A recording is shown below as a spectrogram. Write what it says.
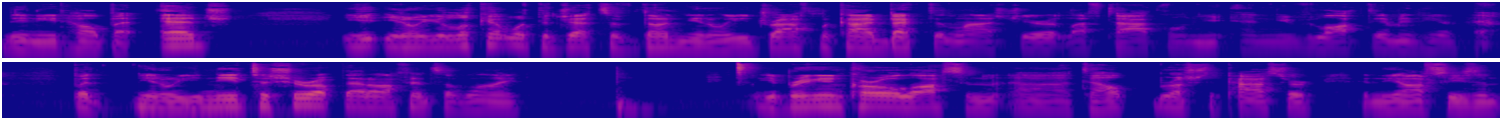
They need help at edge. You, you know, you look at what the Jets have done. You know, you draft Mekhi Becton last year at left tackle, and, you, and you've locked him in here. But you know, you need to shore up that offensive line. You bring in Carl Lawson uh, to help rush the passer in the offseason.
